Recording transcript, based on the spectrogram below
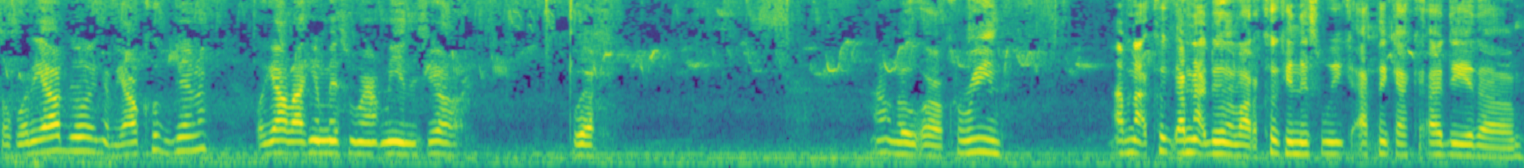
So what are y'all doing? Have y'all cooked dinner? Or y'all out here messing around me in this yard? Well, I don't know, uh, Kareem, I'm not cook. I'm not doing a lot of cooking this week. I think I, I did, um,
